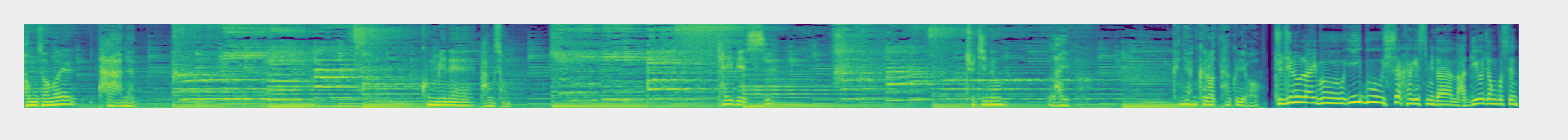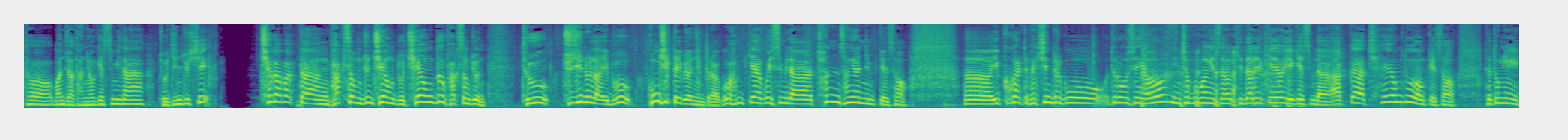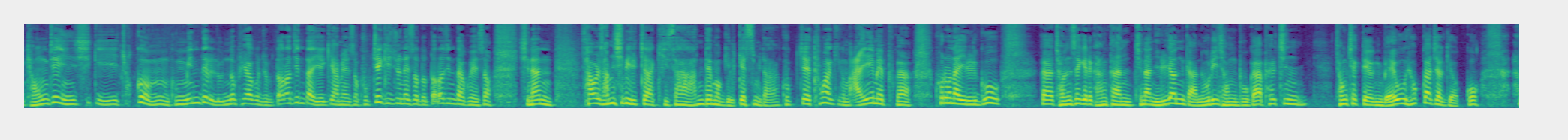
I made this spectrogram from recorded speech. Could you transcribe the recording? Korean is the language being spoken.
정성을 다하는 국민의 방송 KBS 주진우 라이브 그냥 그렇다고요. 주진우 라이브 2부 시작하겠습니다. 라디오 정보센터 먼저 다녀오겠습니다. 조진주 씨. 최가박당 박성준 최영두 최영두 박성준 두 주진우 라이브 공식 대변인들하고 함께하고 있습니다. 천성현님께서 어, 입국할 때 백신 들고 들어오세요. 인천공항에서 기다릴게요. 얘기했습니다. 아까 최영두 의원께서 대통령의 경제 인식이 조금 국민들 눈높이하고는 좀 떨어진다 얘기하면서 국제 기준에서도 떨어진다고 해서 지난 4월 30일자 기사 한 대목 읽겠습니다. 국제통화기금 IMF가 코로나19 전 세계를 강타한 지난 1년간 우리 정부가 펼친 정책 대응이 매우 효과적이었고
